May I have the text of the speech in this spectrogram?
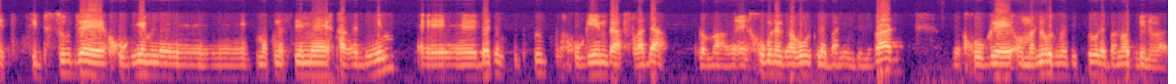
את סבסוד חוגים למתנסים חרדיים, בעצם סבסוד חוגים בהפרדה, כלומר אה, חוג נגרות לבנים בלבד וחוג אה, אומנות וביצוע לבנות בלבד.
